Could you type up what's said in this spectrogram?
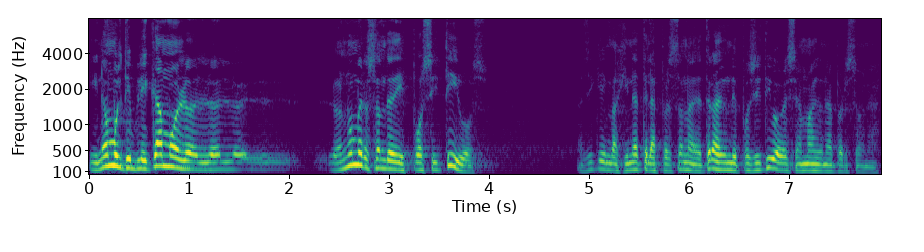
Y no multiplicamos, los números son de dispositivos. Así que imagínate las personas detrás de un dispositivo, a veces más de una persona.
